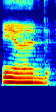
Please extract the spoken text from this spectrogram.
and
